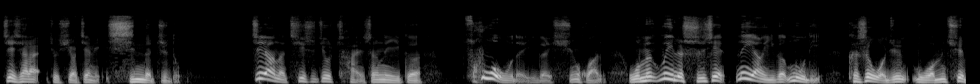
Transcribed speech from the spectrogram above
接下来就需要建立新的制度。这样呢，其实就产生了一个错误的一个循环。我们为了实现那样一个目的，可是我觉我们却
